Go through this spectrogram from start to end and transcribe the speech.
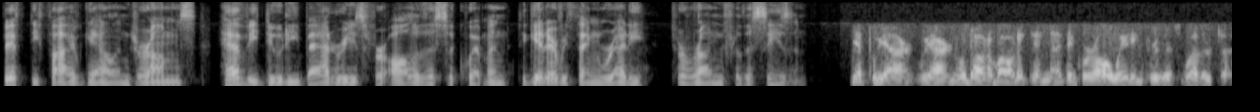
55 gallon drums heavy duty batteries for all of this equipment to get everything ready to run for the season. Yep, we are. We are, no doubt about it. And I think we're all waiting for this weather to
